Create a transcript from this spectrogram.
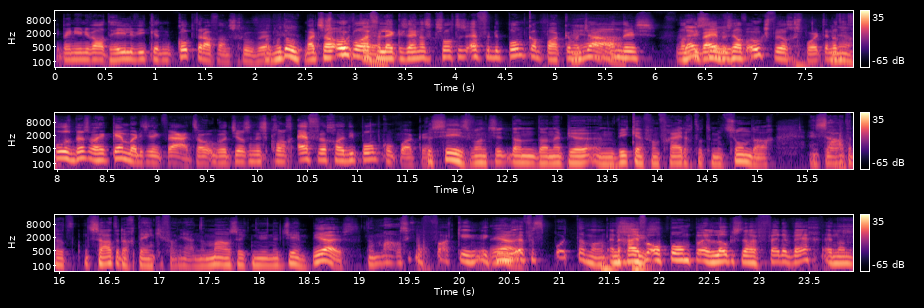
ik ben hier nu wel het hele weekend mijn kop eraf aan het schroeven. Maar het Maar zou ook wel even lekker zijn als ik 's ochtends even de pomp kan pakken. Want ja, Ja. anders... Want Luister- wij hebben zelf ook veel gesport. En dat Ja. gevoel is best wel herkenbaar. Dat je denkt van ja, het zou ook wel chill zijn als ik gewoon nog even gewoon die pomp kon pakken. Precies, want je, dan, dan heb je een weekend van vrijdag tot en met zondag. En zaterdag, zaterdag denk je van, ja, normaal zit ik nu in de gym. Juist. Normaal zit ik fucking, ik Ja. moet nu even sporten, man. En dan ga je even oppompen en lopen ze daar verder weg. En dan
